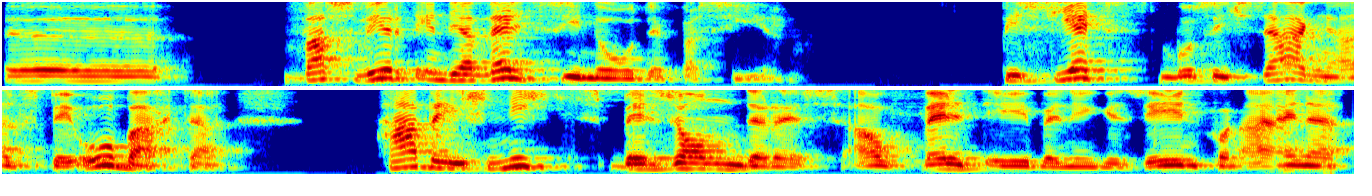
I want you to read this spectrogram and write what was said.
äh, was wird in der Weltsynode passieren? Bis jetzt muss ich sagen, als Beobachter habe ich nichts Besonderes auf Weltebene gesehen von einer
